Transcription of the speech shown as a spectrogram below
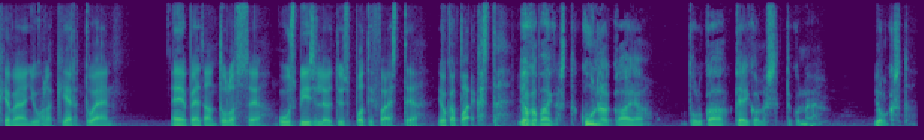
kevään juhlakiertueen. EPtä on tulossa ja uusi biisi löytyy Spotifysta ja joka paikasta. Joka paikasta. Kuunnelkaa ja tulkaa keikolle sitten, kun ne julkaistaan.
